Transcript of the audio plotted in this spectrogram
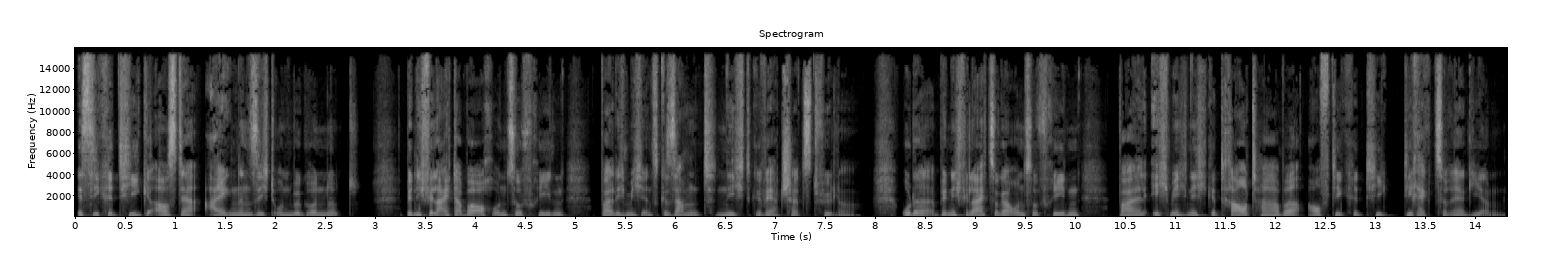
Ist die Kritik aus der eigenen Sicht unbegründet? Bin ich vielleicht aber auch unzufrieden, weil ich mich insgesamt nicht gewertschätzt fühle? Oder bin ich vielleicht sogar unzufrieden, weil ich mich nicht getraut habe, auf die Kritik direkt zu reagieren?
